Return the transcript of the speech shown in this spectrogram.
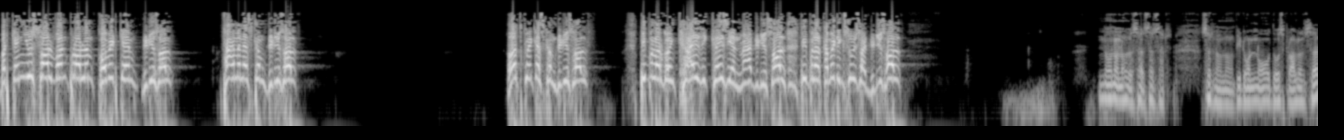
But can you solve one problem? COVID came. Did you solve? Famine has come. Did you solve? Earthquake has come. Did you solve? People are going crazy, crazy and mad. Did you solve? People are committing suicide. Did you solve? No, no, no, sir, sir, sir. Sir, no, no, we don't know those problems, sir.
